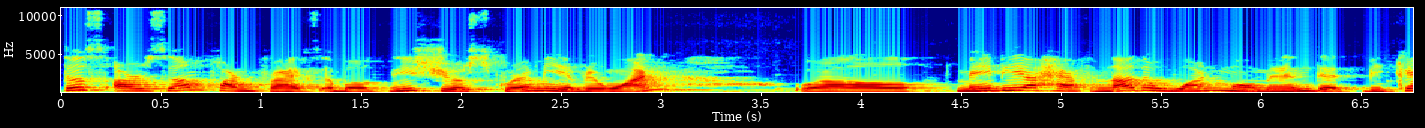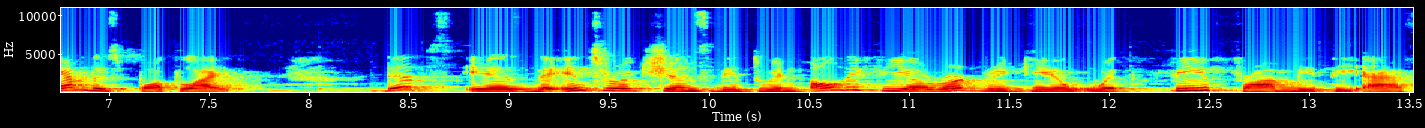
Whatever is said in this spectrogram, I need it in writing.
Those are some fun facts about this year's Grammy, everyone. Well, maybe I have another one moment that became the spotlight. That is the interactions between Olivia Rodrigo with V from BTS.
